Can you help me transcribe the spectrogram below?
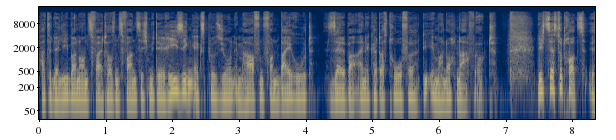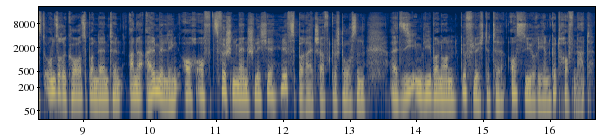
hatte der Libanon 2020 mit der riesigen Explosion im Hafen von Beirut selber eine Katastrophe, die immer noch nachwirkt. Nichtsdestotrotz ist unsere Korrespondentin Anne Almeling auch auf zwischenmenschliche Hilfsbereitschaft gestoßen, als sie im Libanon Geflüchtete aus Syrien getroffen hat.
